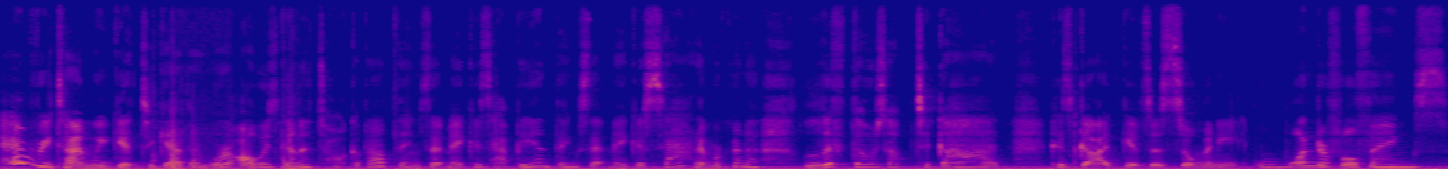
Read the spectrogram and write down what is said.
every time we get together, we're always going to talk about things that make us happy and things that make us sad. And we're going to lift those up to God because God gives us so many wonderful things.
